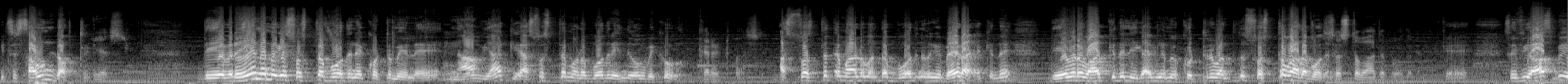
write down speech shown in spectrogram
It's it's sound doctrine yes ದೇವರೇ ನಮಗೆ ಸ್ವಸ್ಥ ಬೋಧನೆ ಕೊಟ್ಟ ಮೇಲೆ ನಾವು ಯಾಕೆ ಅಸ್ವಸ್ಥ ಮಾಡೋ ಬೋಧನೆ ಹಿಂದೆ ಹೋಗ್ಬೇಕು? ಕರೆಕ್ಟ್ ಅಸ್ವಸ್ಥತೆ ಮಾಡುವಂತ ಬೋಧನೆ ನಮಗೆ ಬೇಡ. ಯಾಕೆಂದ್ರೆ ದೇವರ ವಾಕ್ಯದಲ್ಲಿ ಈಗಾಗಲೇ ನಮಗೆ ಕೊಟ್ಟಿರುವಂತದ್ದು ಸ್ವಸ್ಥವಾದ ಬೋಧನೆ. ಸ್ವಸ್ಥವಾದ ಬೋಧನೆ. So if you ask me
